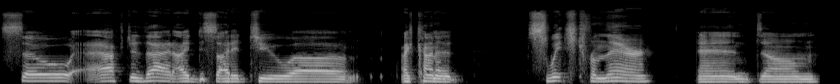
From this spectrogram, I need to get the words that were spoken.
so after that, I decided to, uh, I kind of switched from there and um,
